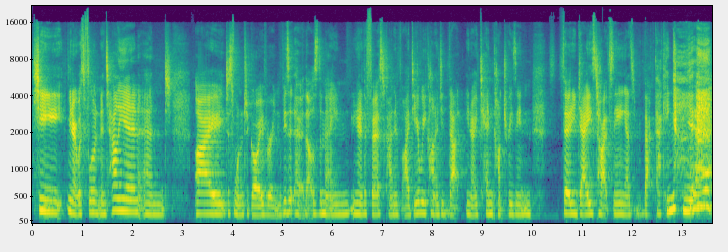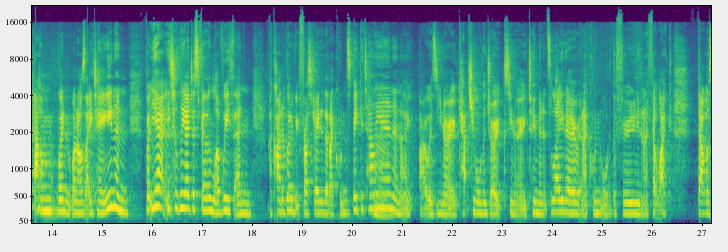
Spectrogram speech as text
She, you know, was fluent in Italian and I just wanted to go over and visit her. That was the main, you know, the first kind of idea. We kind of did that, you know, 10 countries in 30 days type thing as backpacking. Yeah. um, when, when I was 18. And, but yeah, Italy I just fell in love with. And I kind of got a bit frustrated that I couldn't speak Italian. Hmm. And I, I was, you know, catching all the jokes, you know, two minutes later and I couldn't order the food. And I felt like, that was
